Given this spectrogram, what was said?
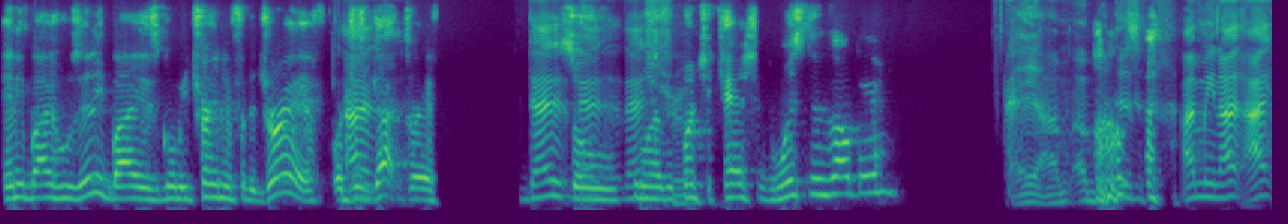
Anybody who's anybody is going to be training for the draft or just I, got drafted. That is, so that, you have true. a bunch of Cassius Winstons out there? Hey, I'm, I'm this, I mean, I, I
